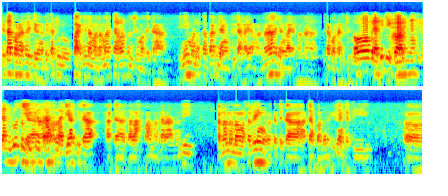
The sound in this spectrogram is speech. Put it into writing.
kita koordinasi dengan desa dulu pak ini nama-nama calon penerima PKH ini menurut yang tidak layak mana yang layak mana kita koordinasi dulu Oh, berarti dikoordinasikan dulu untuk Iya, lagi. biar tidak ada salah paham antara nanti karena memang sering ketika ada bantuan ini yang jadi eh,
